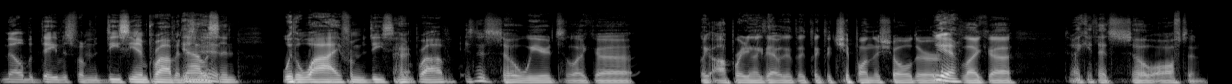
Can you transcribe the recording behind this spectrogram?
Melba Davis from the DC Improv and Isn't it- Allison with a Y from the DC Improv. Isn't it so weird to like uh like operating like that with like, like the chip on the shoulder? Yeah. Like uh I get that so often.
